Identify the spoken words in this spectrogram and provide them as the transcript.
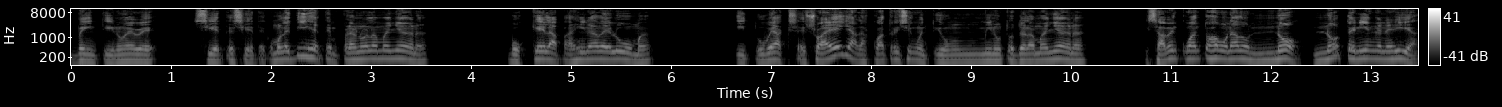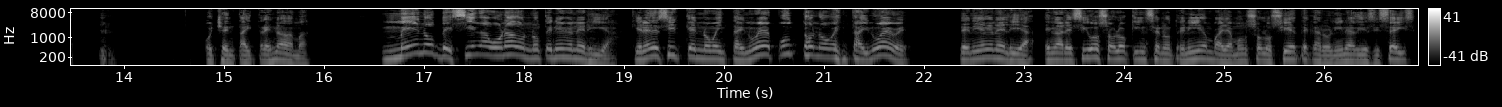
722-2977. Como les dije temprano en la mañana, busqué la página de Luma y tuve acceso a ella a las 4 y 51 minutos de la mañana. ¿Y saben cuántos abonados no, no tenían energía? 83 nada más. Menos de 100 abonados no tenían energía. Quiere decir que el 99.99 tenían energía. En Arecibo solo 15 no tenían, Bayamón solo 7, Carolina 16,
